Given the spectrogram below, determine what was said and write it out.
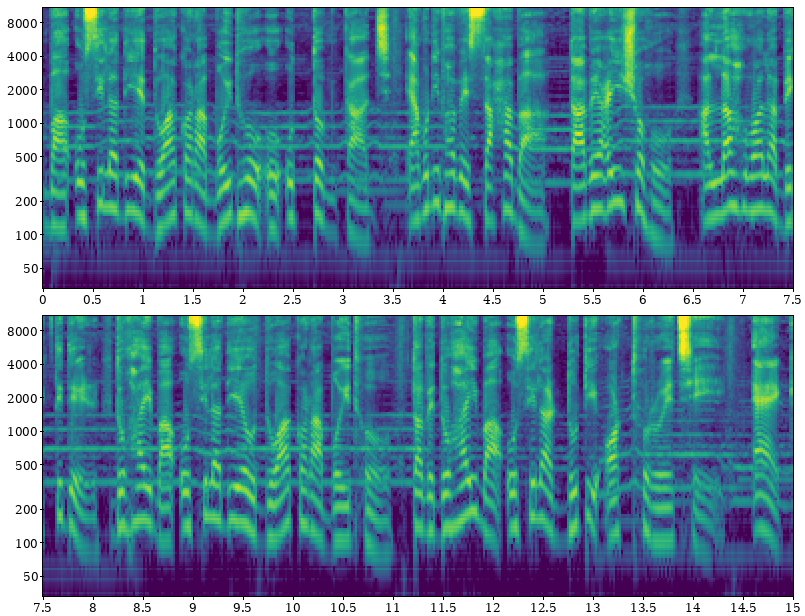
বা ওসিলা দিয়ে দোয়া করা বৈধ ও উত্তম কাজ। এমনইভাবে সাহাবা তাবেআই সহ আল্লাহওয়ালা ব্যক্তিদের দোহাই বা ওসিলা দিয়েও দোয়া করা বৈধ। তবে দোহাই বা ওসিলার দুটি অর্থ রয়েছে। এক,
